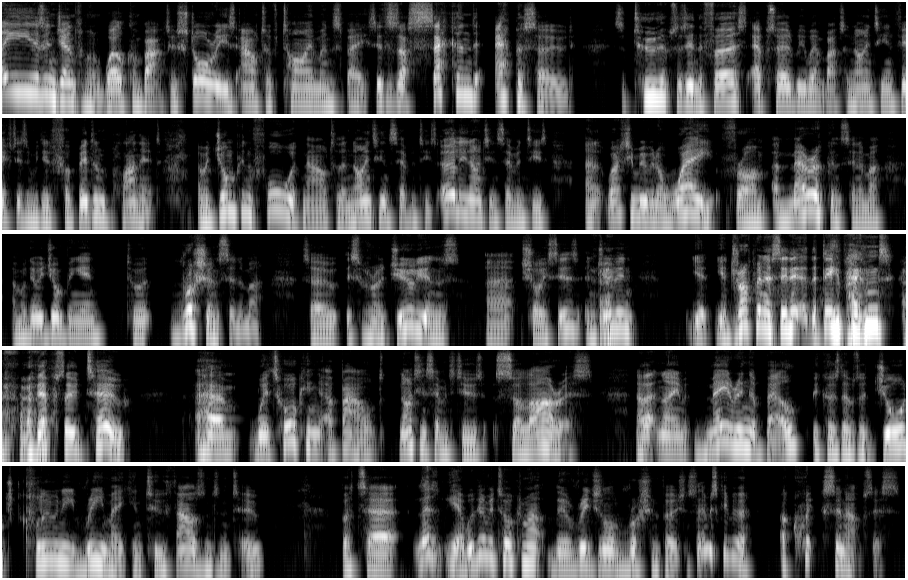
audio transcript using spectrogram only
Ladies and gentlemen, welcome back to Stories Out of Time and Space. This is our second episode. So two episodes in. The first episode we went back to 1950s and we did Forbidden Planet, and we're jumping forward now to the 1970s, early 1970s, and we're actually moving away from American cinema, and we're going to be jumping in to Russian cinema. So this is one of Julian's uh, choices, and Julian, you, you're dropping us in it at the deep end with episode two. Um, we're talking about 1972's Solaris. Now, that name may ring a bell because there was a George Clooney remake in 2002. But uh, let's, yeah, we're going to be talking about the original Russian version. So let me just give you a, a quick synopsis.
